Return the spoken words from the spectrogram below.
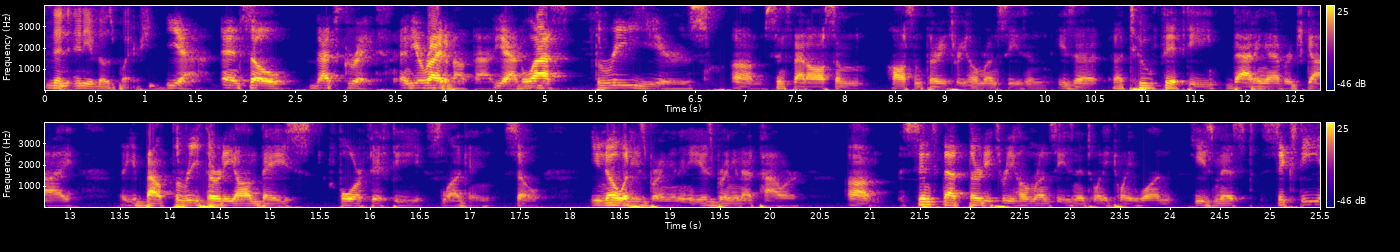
than any of those players. Yeah, and so that's great, and you're right about that. Yeah, the last three years um, since that awesome, awesome 33 home run season, he's a, a 250 batting average guy, about 330 on base, 450 slugging. So you know what he's bringing, and he is bringing that power. Um, since that 33 home run season in 2021, he's missed 60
